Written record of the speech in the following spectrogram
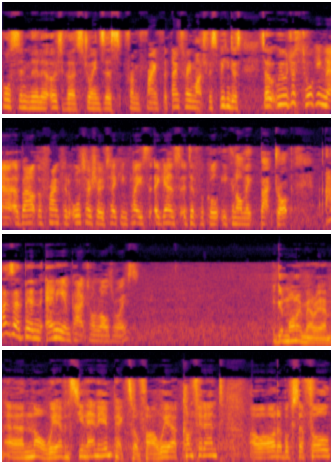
Torsten Müller-Ötvös joins us from Frankfurt. Thanks very much for speaking to us. So we were just talking there about the Frankfurt Auto Show taking place against a difficult economic backdrop. Has there been any impact on Rolls-Royce? Good morning, Maryam. Uh, no, we haven't seen any impact so far. We are confident. Our order books are full.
